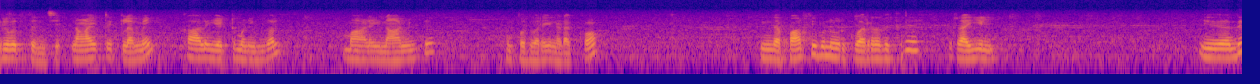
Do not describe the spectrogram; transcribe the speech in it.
இருபத்தஞ்சி. ஞாயிற்றுக்கிழமை காலை எட்டு மணி முதல் மாலை நான்கு முப்பது வரை நடக்கும். இந்த பார்த்திபனூருக்கு வர்றதுக்கு ரயில். இது வந்து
